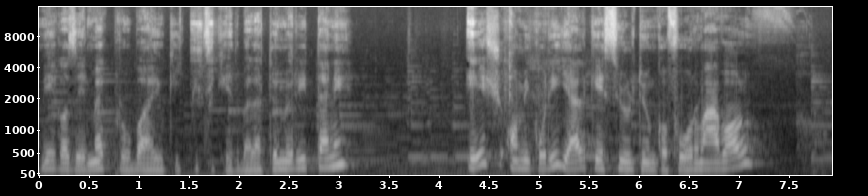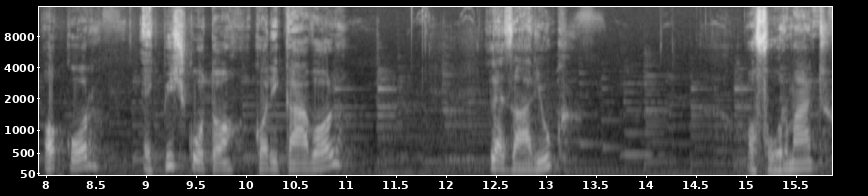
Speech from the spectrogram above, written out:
Még azért megpróbáljuk így picikét beletömöríteni, és amikor így elkészültünk a formával, akkor egy piskóta karikával lezárjuk a formát,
